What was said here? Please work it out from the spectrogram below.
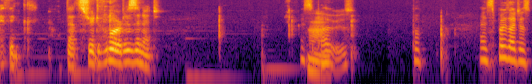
I think that's straightforward, isn't it? I suppose. But I suppose I just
